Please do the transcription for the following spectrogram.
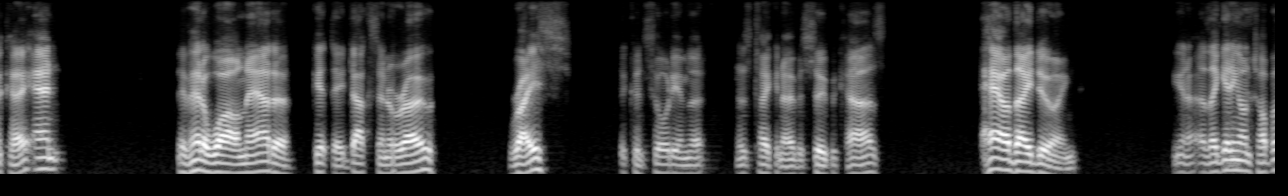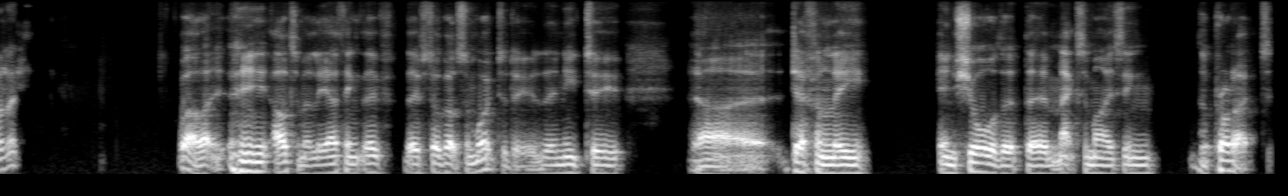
Okay, and they've had a while now to get their ducks in a row. Race, the consortium that has taken over supercars. How are they doing? You know, are they getting on top of it? Well, ultimately, I think they've they've still got some work to do. They need to uh, definitely ensure that they're maximizing the product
